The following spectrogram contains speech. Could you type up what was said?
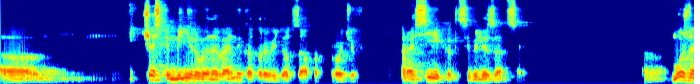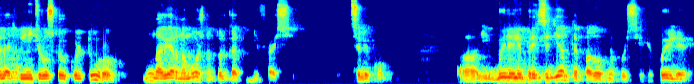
Эм, часть комбинированной войны, которую ведет Запад против России как цивилизации. Э, можно ли отменить русскую культуру? Ну, наверное, можно, только отменив Россию целиком. Были ли прецеденты подобных усилий? Были.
